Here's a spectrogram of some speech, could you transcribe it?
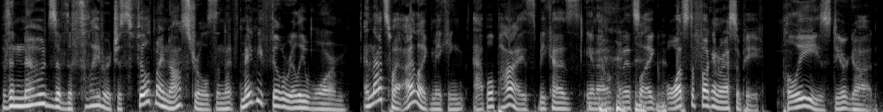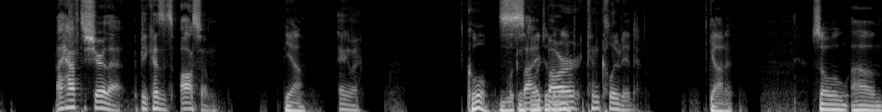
the nodes of the flavor just filled my nostrils and it made me feel really warm. And that's why I like making apple pies because, you know, and it's like, what's the fucking recipe? Please, dear God. I have to share that because it's awesome. Yeah. Anyway, Cool. Looking forward to the link. sidebar concluded. Got it. So, um,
